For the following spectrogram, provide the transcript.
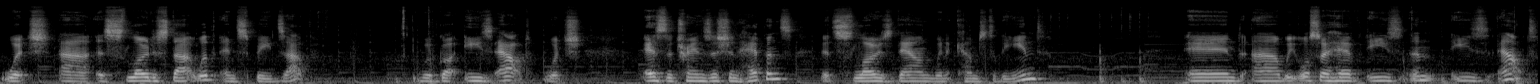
which uh, is slow to start with and speeds up. We've got ease out, which as the transition happens, it slows down when it comes to the end. And uh, we also have ease in, ease out,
